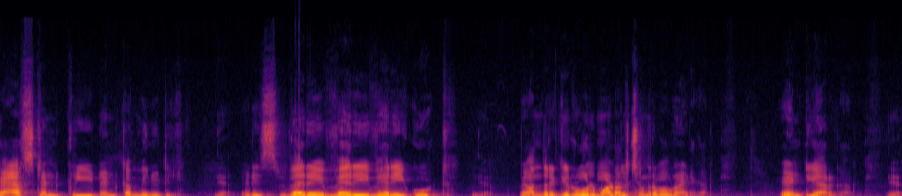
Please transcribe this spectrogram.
caste and creed and community. Yeah It is very, very, very good. Yeah మీ అందరికీ రోల్ మోడల్ చంద్రబాబు నాయుడు గారు ఎన్టీఆర్ గారు.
